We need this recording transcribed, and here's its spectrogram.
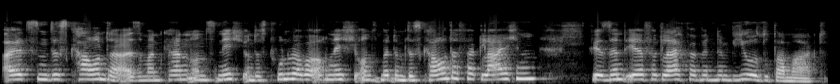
als ein Discounter. Also man kann uns nicht, und das tun wir aber auch nicht, uns mit einem Discounter vergleichen. Wir sind eher vergleichbar mit einem Bio-Supermarkt.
